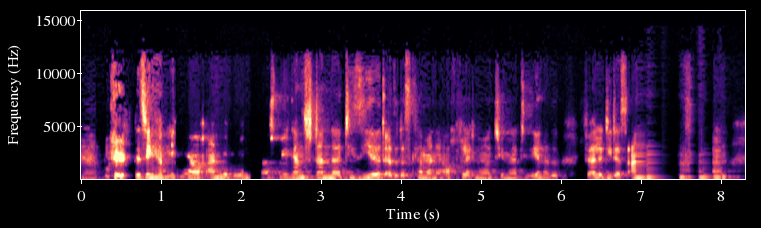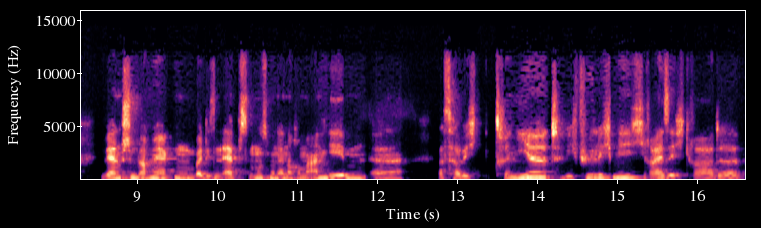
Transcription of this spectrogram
Ja. Okay. Deswegen habe ich mir auch angeboten, zum Beispiel ganz standardisiert, also das kann man ja auch vielleicht nochmal thematisieren, also für alle, die das anfangen, werden bestimmt auch merken, bei diesen Apps muss man dann auch immer angeben, äh, was habe ich trainiert, wie fühle ich mich, reise ich gerade,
